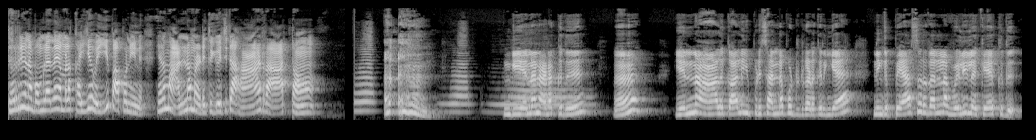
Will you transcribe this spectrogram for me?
சரியான பொம்பளை இருந்தால் என் கையை வையி பார்ப்போம் நீ என்னம்மா அண்ணன் எடுத்து வச்சுட்டு ஆடுற ஆட்டம்? இங்கே என்ன நடக்குது? ஆ? என்ன ஆளுக்கு ஆளு இப்படி சண்டை போட்டுட்டு கிடக்குறீங்க? நீங்க பேசுறதெல்லாம் வெளியில கேக்குது.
